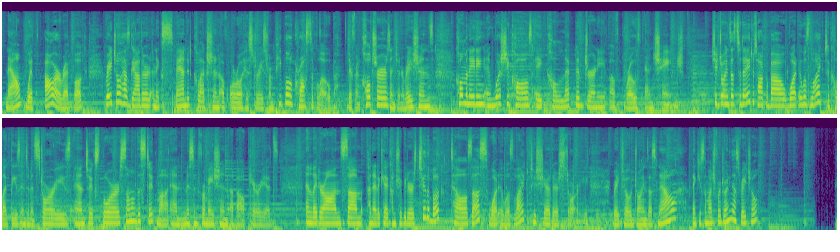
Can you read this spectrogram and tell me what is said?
Now, with our Red Book, Rachel has gathered an expanded collection of oral histories from people across the globe, different cultures and generations, culminating in what she calls a collective journey of growth and change. She joins us today to talk about what it was like to collect these intimate stories and to explore some of the stigma and misinformation about periods. And later on, some Connecticut contributors to the book tells us what it was like to share their story. Rachel joins us now. Thank you so much for joining us, Rachel.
